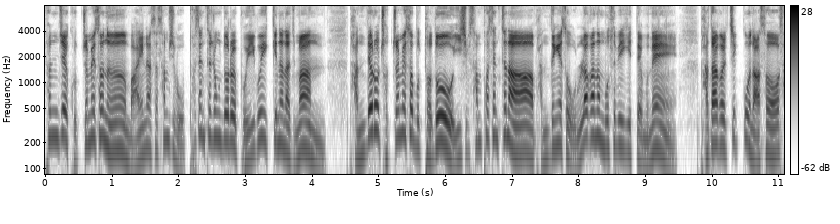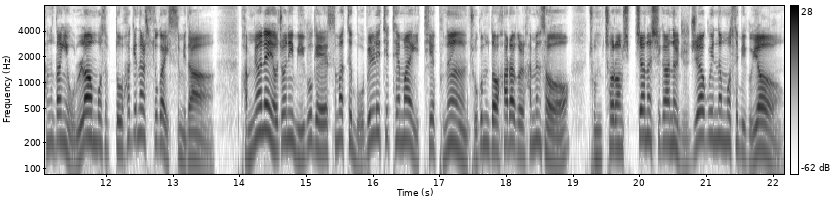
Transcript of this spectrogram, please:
현재 고점에서는 마이너스 35% 정도를 보이고 있기는 하지만 반대로 저점에서부터도 23%나 반등해서 올라가 올라가는 모습이기 때문에 바닥을 찍고 나서 상당히 올라온 모습도 확인할 수가 있습니다. 반면에 여전히 미국의 스마트 모빌리티 테마의 ETF는 조금 더 하락을 하면서 좀처럼 쉽지 않은 시간을 유지하고 있는 모습이고요.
